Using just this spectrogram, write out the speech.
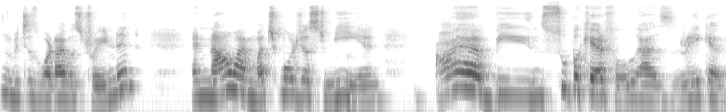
which is what i was trained in. And now i'm much more just me and i have been super careful as ray can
